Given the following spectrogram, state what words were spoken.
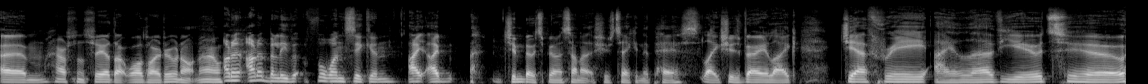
Um, how sincere that was, I do not know. I don't. I don't believe it for one second. I, I, Jimbo, to be honest, sounded like she was taking the piss. Like she was very like, Jeffrey, I love you too.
